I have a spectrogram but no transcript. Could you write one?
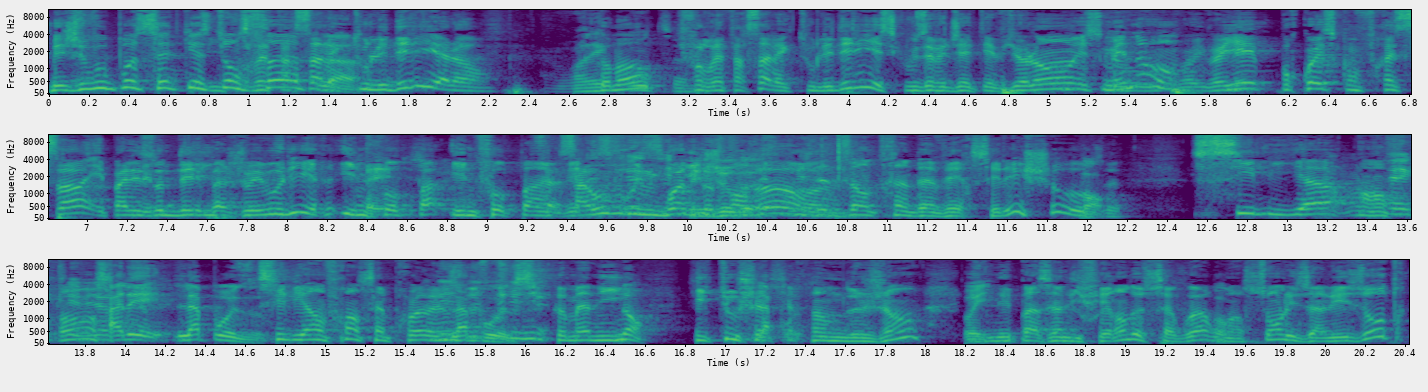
Mais je vous pose cette question simple. faire ça avec tous les délits alors Comment Il faudrait faire ça avec tous les délits. Est-ce que vous avez déjà été violent? Mais non. Vous voyez, pourquoi est-ce qu'on ferait ça et pas les autres délits? bah, Je vais vous dire, il ne faut pas, il ne faut pas ça, ouvre une boîte de Pandore. Vous êtes en train d'inverser les choses. S'il y a en France, allez, la pause. S'il y a en France un problème de toxicomanie qui touche un certain nombre de gens, il n'est pas indifférent de savoir où en sont les uns les autres,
